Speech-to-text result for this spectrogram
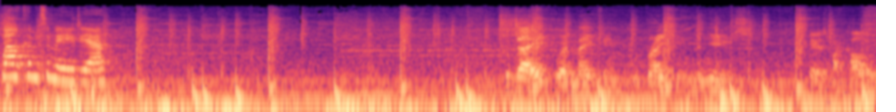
Welcome to media. Today we're making and breaking the news. Here's my colleague.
